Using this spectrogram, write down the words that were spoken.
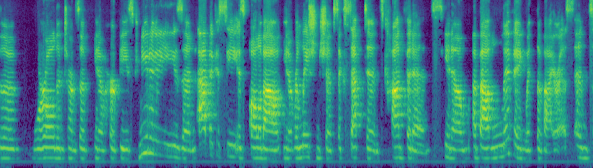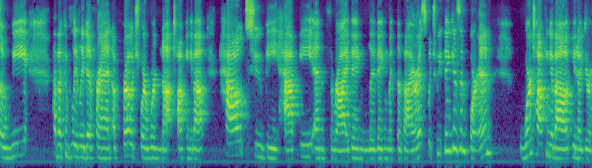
the world in terms of you know herpes communities and advocacy is all about you know relationships acceptance confidence you know about living with the virus. And so we have a completely different approach where we're not talking about how to be happy and thriving living with the virus which we think is important. We're talking about you know your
